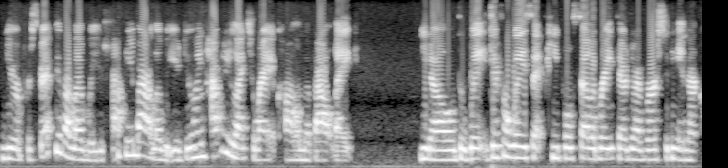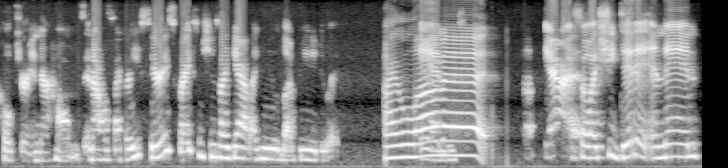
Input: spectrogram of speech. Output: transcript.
your perspective. I love what you're talking about. I love what you're doing. How would you like to write a column about like, you know, the way different ways that people celebrate their diversity and their culture in their homes? And I was like, Are you serious, Grace? And she was like, Yeah, like we would love for you to do it. I love and, it. Yeah. So like she did it. And then,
